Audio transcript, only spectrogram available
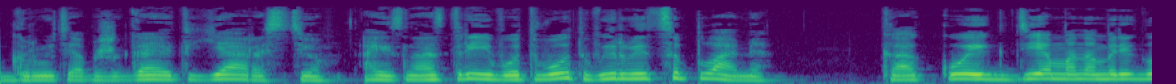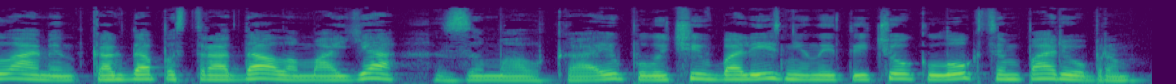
Грудь обжигает яростью, а из ноздрей вот-вот вырвется пламя. Какой к демонам регламент, когда пострадала моя? Замолкаю, получив болезненный тычок локтем по ребрам.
